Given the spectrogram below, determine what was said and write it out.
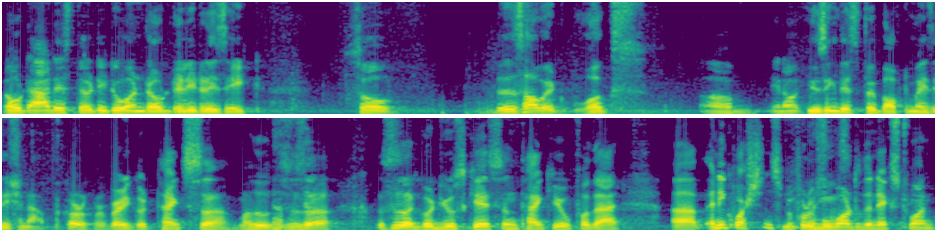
route add is 32 and route deleted is 8. So this is how it works. Um, you know using this fib optimization app. Correct. Very good. Thanks, uh, Madhu. This is a this is a good use case, and thank you for that. Uh, any questions before we move on to the next one?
